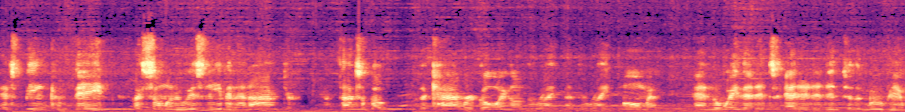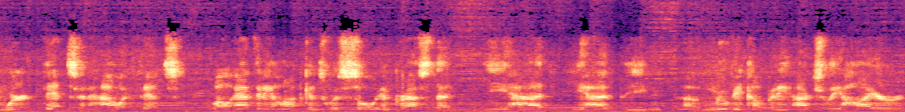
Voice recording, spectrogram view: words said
it's being conveyed by someone who isn't even an actor. That's about the camera going on the right at the right moment and the way that it's edited into the movie and where it fits and how it fits. Well anthony hopkins was so impressed that he had he had the uh, movie company actually hire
